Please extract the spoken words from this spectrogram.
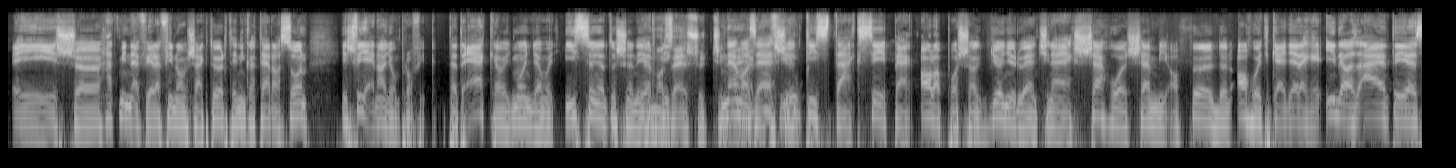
és hát mindenféle finomság történik a teraszon. És figyelj, nagyon profik. Tehát el kell, hogy mondjam, hogy iszonyatosan értik. az elsőt csinálják Nem az első, tiszták, szépek, alaposak, gyönyörűen csinálják, sehol semmi a földön, ahogy kell, gyerekek. Ide az ANTS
